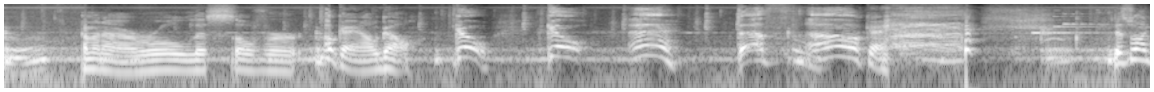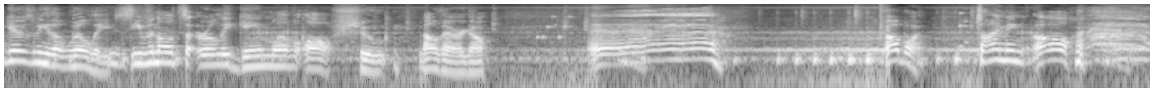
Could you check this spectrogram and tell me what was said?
I'm gonna roll this over. Okay, I'll go. Go! Go! Eh! Death! Oh, okay. this one gives me the willies, even though it's an early game level. Oh, shoot. Oh, there we go. Eh. Oh boy. Timing. Oh.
